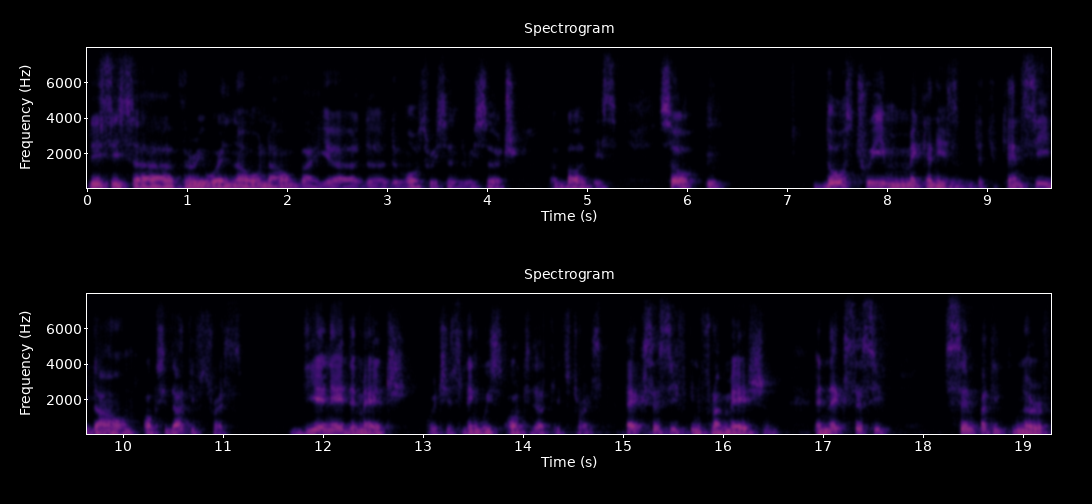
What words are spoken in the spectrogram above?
this is uh, very well known now by uh, the the most recent research about this. So those three mechanisms that you can see down: oxidative stress, DNA damage, which is linked with oxidative stress, excessive inflammation, and excessive sympathetic nerve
